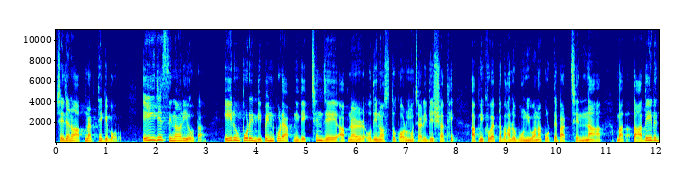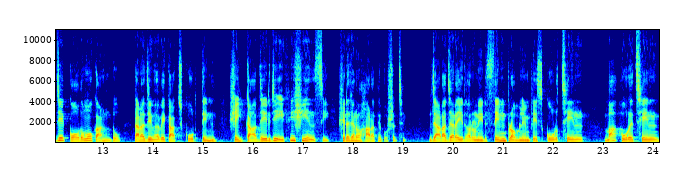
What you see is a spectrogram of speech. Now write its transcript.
সে যেন আপনার থেকে বড়। এই যে সিনারিওটা এর উপরে ডিপেন্ড করে আপনি দেখছেন যে আপনার অধীনস্থ কর্মচারীদের সাথে আপনি খুব একটা ভালো বনিবনা করতে পারছেন না। বা তাদের যে কর্মকাণ্ড, তারা যেভাবে কাজ করতেন, সেই কাজের যে এফিসিয়েন্সি সেটা যেন হারাতে বসেছে। যারা যারা এই ধরনের সেম প্রবলেম ফেস করছেন বা করেছেন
